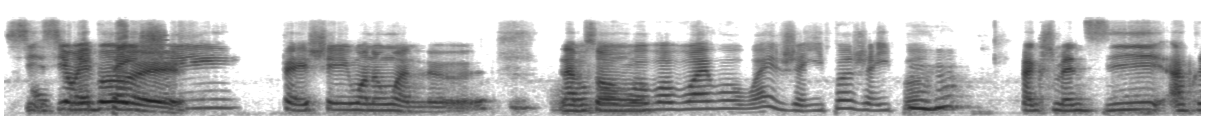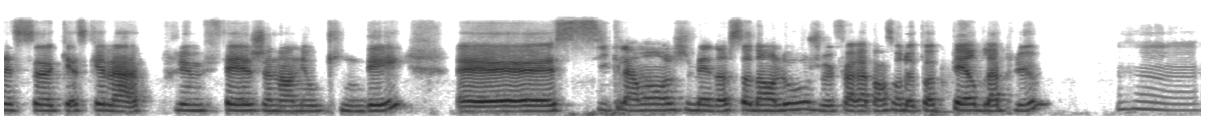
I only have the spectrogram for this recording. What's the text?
Si, On si on y va pourrait euh, pêcher. pêcher 101, là. Ouais, l'hameçon. Ouais, ouais, ouais, ouais, ouais, jaillis pas, jaillis pas. Mhm. Fait que je me dis, après ça, qu'est-ce que la plume fait? Je n'en ai aucune idée. Euh, si clairement je mets ça dans l'eau, je veux faire attention de ne pas perdre la plume. Mhm.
